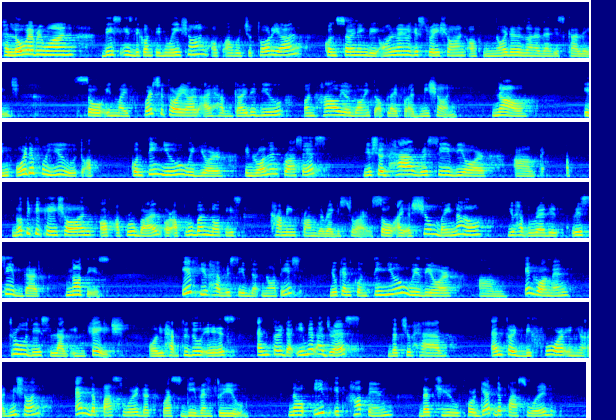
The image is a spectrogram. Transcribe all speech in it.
Hello everyone. This is the continuation of our tutorial concerning the online registration of Northern Luzon Adventist College. So in my first tutorial, I have guided you on how you're going to apply for admission. Now, in order for you to continue with your enrollment process, you should have received your um, notification of approval or approval notice coming from the registrar. So I assume by now you have already received that notice. If you have received that notice, you can continue with your um, enrollment through this login page. All you have to do is enter the email address that you have entered before in your admission and the password that was given to you. Now, if it happened that you forget the password,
